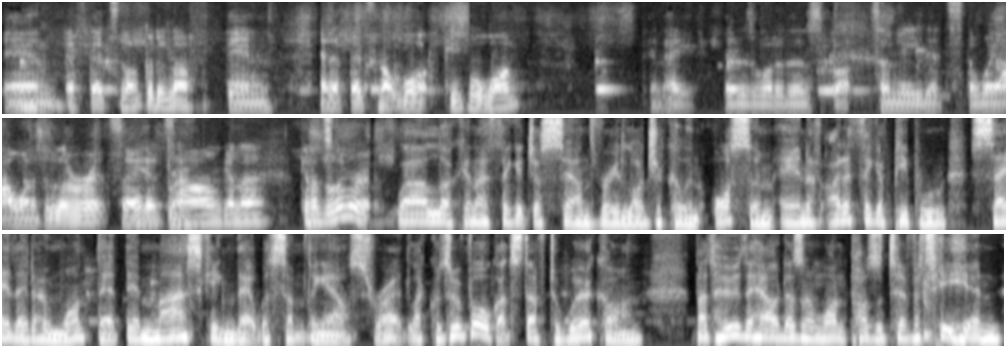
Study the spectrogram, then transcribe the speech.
And if that's not good enough, then and if that's not what people want, then hey, it is what it is. But to me, that's the way I want to deliver it. So Yeah, that's bro. how I'm gonna gonna That's- deliver it. Well, look, and I think it just sounds very logical and awesome. And if I don't think if people say they don't want that, they're masking that with something else, right? Like, because we've all got stuff to work on, but who the hell doesn't want positivity and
